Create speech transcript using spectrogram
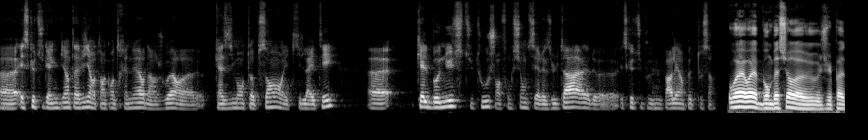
euh, Est-ce que tu gagnes bien ta vie en tant qu'entraîneur d'un joueur euh, quasiment top 100 et qui l'a été quel bonus tu touches en fonction de ces résultats Est-ce que tu peux nous parler un peu de tout ça? Ouais, ouais, bon, bien sûr, euh, je vais pas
